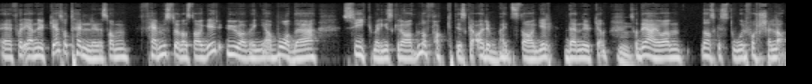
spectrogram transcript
eh, for én uke, så teller det som fem stønadsdager, uavhengig av både sykemeldingsgraden og faktiske arbeidsdager den uken. Mm. Så det er jo en ganske stor forskjell da,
